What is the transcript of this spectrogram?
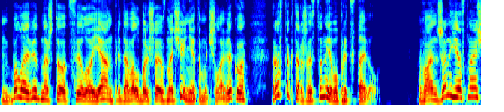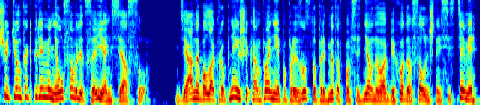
Было видно, что Цило Ян придавал большое значение этому человеку, раз так торжественно его представил. Ван Джен ясно ощутил, как переменился в лице Янь Сиасу. Диана была крупнейшей компанией по производству предметов повседневного обихода в Солнечной системе,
